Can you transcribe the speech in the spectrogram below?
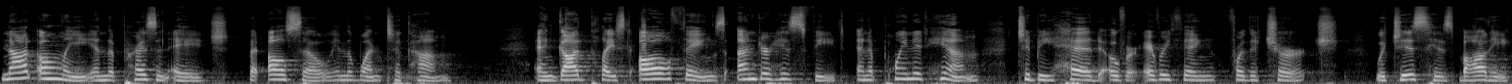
not only in the present age, but also in the one to come. And God placed all things under his feet and appointed him to be head over everything for the church, which is his body,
